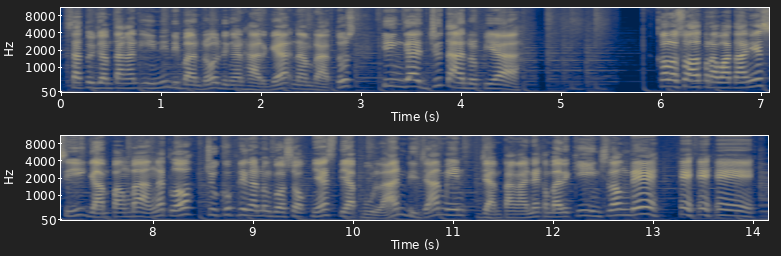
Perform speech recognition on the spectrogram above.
Satu jam tangan ini dibanderol dengan harga 600 hingga jutaan rupiah. Kalau soal perawatannya sih gampang banget loh. Cukup dengan menggosoknya setiap bulan dijamin jam tangannya kembali kinclong deh. Hehehe.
